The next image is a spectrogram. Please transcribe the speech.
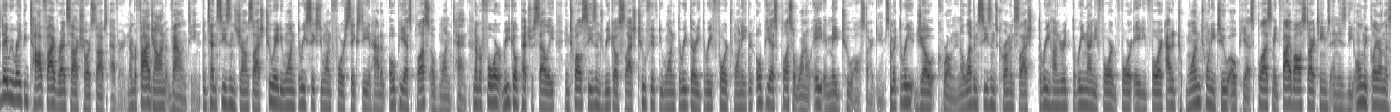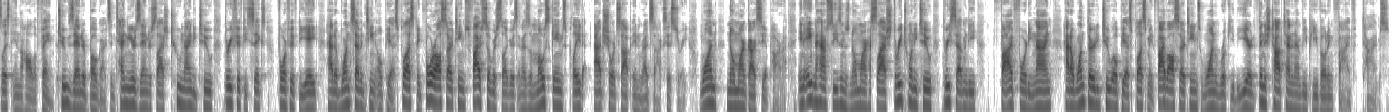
Today we rank the top five Red Sox shortstops ever. Number five, John Valentin. In 10 seasons, John slashed 281, 361, 460, and had an OPS plus of 110. Number four, Rico Petrocelli. In 12 seasons, Rico slashed 251, 333, 420, an OPS plus of 108, and made two All Star games. Number three, Joe Cronin. In 11 seasons, Cronin slashed 300, 394, and 484, had a 122 OPS plus, made five All Star teams, and is the only player on this list in the Hall of Fame. Two, Xander Bogaerts. In 10 years, Xander slashed 292, 356, 458, had a 117 OPS plus, made four All Star teams, five Silver Sluggers, and has the most games played at shortstop in Red Sox history. One, Nomar Garciaparra. In eight and a half seasons, Nomar slashed 322, 370, 549, had a 132 OPS plus, made five All Star teams, one Rookie of the Year, and finished top 10 in MVP voting five times.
